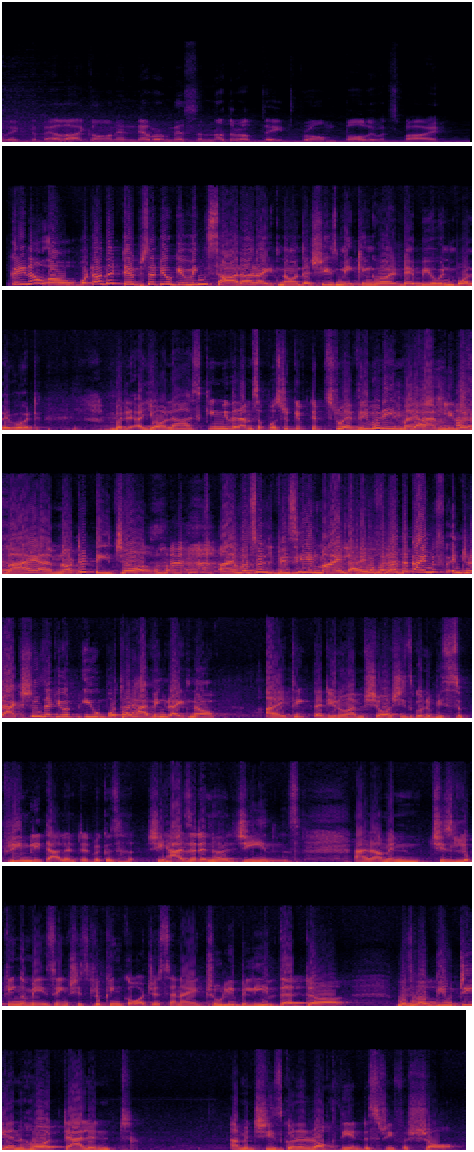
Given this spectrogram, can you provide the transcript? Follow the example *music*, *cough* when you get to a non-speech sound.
click the bell icon and never miss another update from Bollywood Spy. Kareena, uh, what are the tips that you're giving Sara right now that she's making her debut in Bollywood? But uh, y'all are asking me that I'm supposed to give tips to everybody in my Yeah. family, but *laughs* why? I'm not a teacher. *laughs* I'm also busy in my life. What are the kind of interactions that you you both are having right now? I think that, you know, I'm sure she's going to be supremely talented because she has it in her genes. And I mean, she's looking amazing, she's looking gorgeous, and I truly believe that uh, with her beauty and her talent, I mean, she's going to rock the industry for sure.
